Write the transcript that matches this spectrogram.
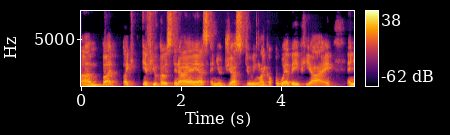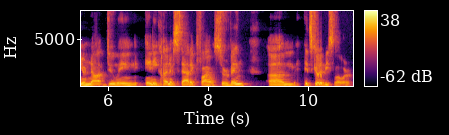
Um, but like if you host an IIS and you're just doing like a web API and you're not doing any kind of static file serving, um, it's going to be slower.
